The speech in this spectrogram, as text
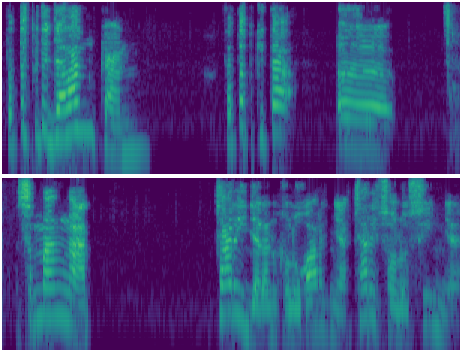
Tetap kita jalankan. Tetap kita uh, semangat. cari jalan keluarnya, cari solusinya.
